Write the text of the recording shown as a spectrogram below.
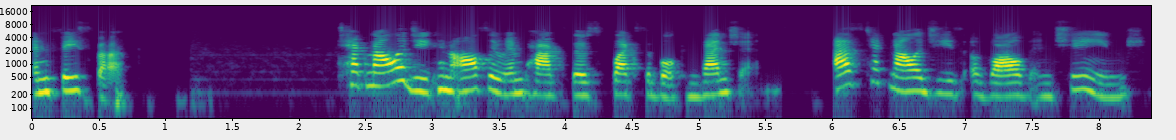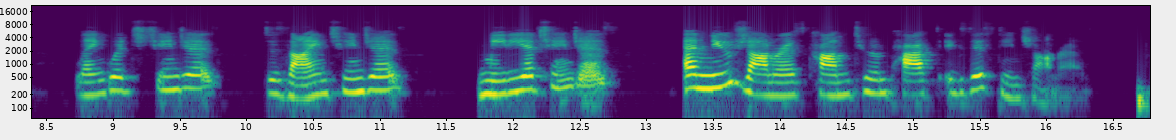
and Facebook. Technology can also impact those flexible conventions. As technologies evolve and change, language changes, design changes, media changes, and new genres come to impact existing genres.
